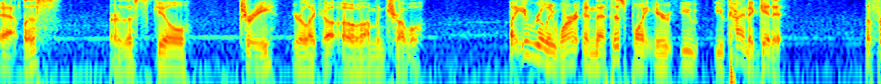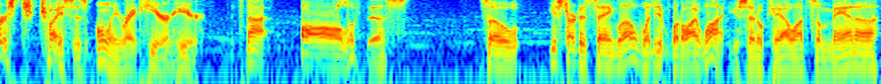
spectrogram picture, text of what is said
atlas, or this skill tree, you're like, uh oh, I'm in trouble. But you really weren't, and at this point, you you you kind of get it. The first choice is only right here, here. It's not all of this. So you started saying, well, what did, what do I want? You said, okay, I want some mana.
